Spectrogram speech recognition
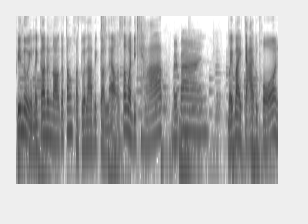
พี่หนุ่ยแล้วก็น้องๆก็ต้องขอตัวลาไปก่อนแล้ว สวัสดีครับบ๊ายบายบ๊ายบายจ้าทุกคน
